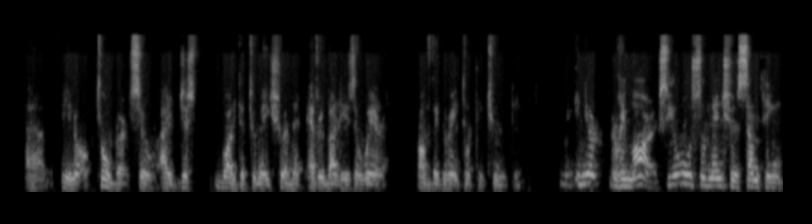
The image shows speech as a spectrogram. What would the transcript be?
uh, you know, October. So I just wanted to make sure that everybody is aware of the great opportunity. In your remarks, you also mentioned something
